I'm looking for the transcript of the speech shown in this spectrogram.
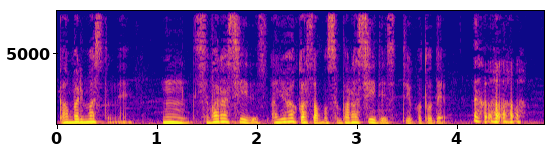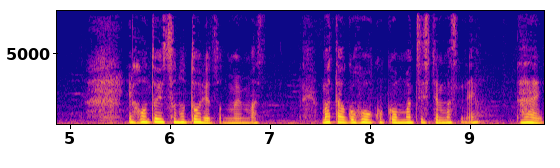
頑張りましたね。うん素晴らしいです。あゆはかさんも素晴らしいですっていうことで。いや本当にその通りだと思います。またご報告お待ちしてますね。はい。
